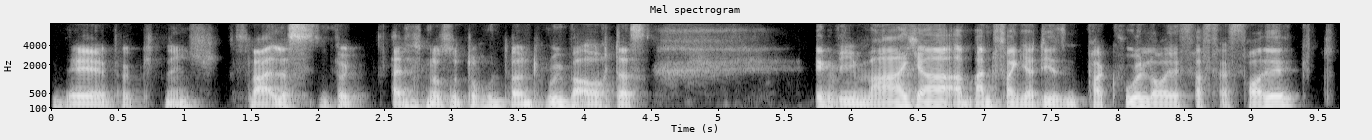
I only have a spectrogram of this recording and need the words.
Nee, wirklich nicht. Es war alles alles nur so drunter und drüber. Auch dass irgendwie Maya am Anfang ja diesen Parcoursläufer verfolgt,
